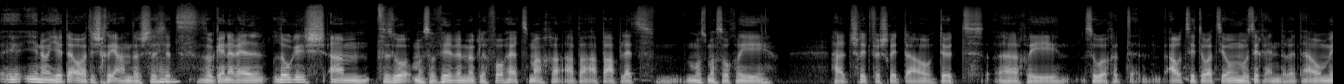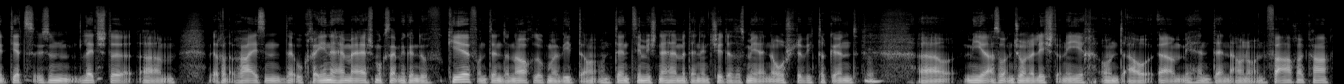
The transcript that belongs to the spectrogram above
you know, jeder Ort ist ein bisschen anders. Das ist jetzt so generell logisch, ähm, versucht man so viel wie möglich vorher zu machen, aber ein paar Plätze muss man so ein bisschen halt Schritt für Schritt auch dort äh, ein bisschen suchen. Auch die Situation, die sich ändert. Auch mit jetzt unserem letzten ähm, Reise in der Ukraine haben wir erstmal gesagt, wir gehen auf Kiew und dann danach schauen wir weiter. Und dann ziemlich schnell haben wir dann entschieden, dass wir in den Osten weitergehen. Mhm. Äh, wir, also ein Journalist und ich. Und auch, äh, wir haben dann auch noch einen Fahrer gehabt,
